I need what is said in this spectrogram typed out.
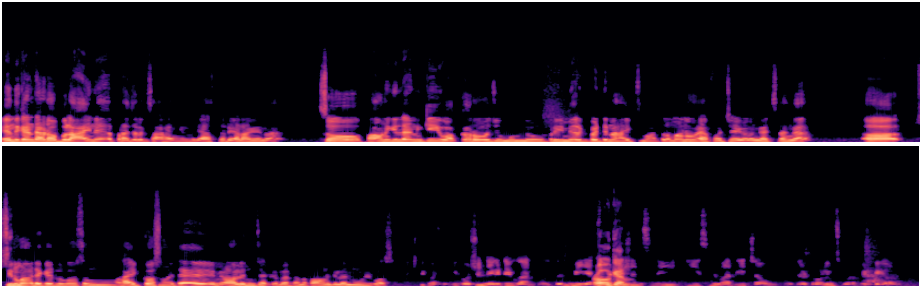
ఎందుకంటే ఆ డబ్బులు ఆయనే ప్రజలకు సహాయం కింద చేస్తాడు ఎలాగైనా. సో పవన్ కళ్యాణ్కి ఒక్క రోజు ముందు ప్రీమియర్కి పెట్టిన హైక్స్ మాత్రం మనం ఎఫర్ట్ చేయగలం ఖచ్చితంగా. ఆ, సినిమా టికెట్ల కోసం హైక్ కోసం అయితే ఏమీ ఆలోచించక్కర్లేదు అన్న పవన్ కళ్యాణ్ మూవీ కోసం. ఈ క్వశ్చన్ నెగిటివ్గా అనుకోవద్దు. మీ Okay. ఎక్స్పెక్టేషన్స్ని ఈ సినిమా రీచ్ అవ్వకపోతే ట్రోలింగ్స్ కూడా గట్టిగా ఉంటాయి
